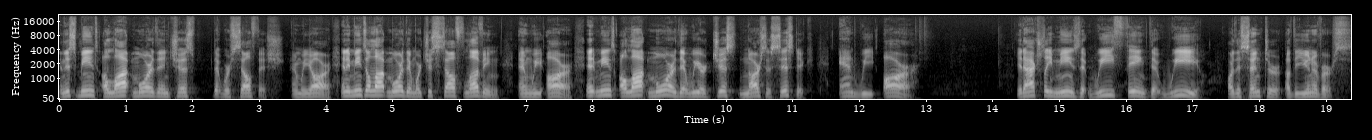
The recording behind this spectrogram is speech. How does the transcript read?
And this means a lot more than just that we're selfish, and we are. And it means a lot more than we're just self loving, and we are. And it means a lot more than we are just narcissistic, and we are. It actually means that we think that we are the center of the universe.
